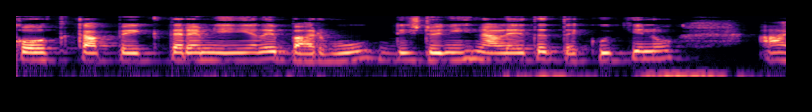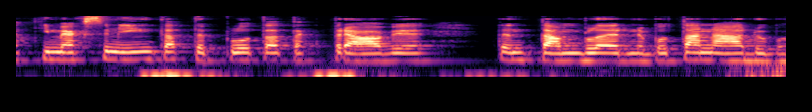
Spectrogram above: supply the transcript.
cold cupy, které měnily barvu, když do nich nalijete tekutinu a tím, jak se mění ta teplota, tak právě ten tumbler nebo ta nádoba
